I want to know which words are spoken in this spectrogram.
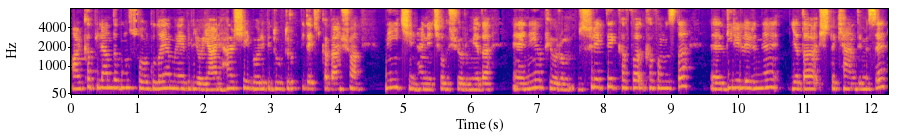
arka planda bunu sorgulayamayabiliyor. Yani her şeyi böyle bir durdurup bir dakika ben şu an ne için hani çalışıyorum ya da e, ne yapıyorum sürekli kafa kafamızda e, birilerine ya da işte kendimize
